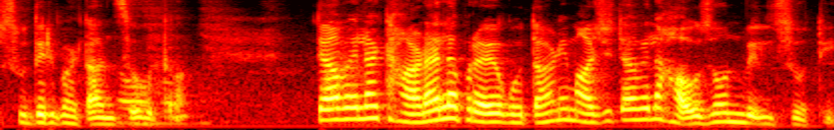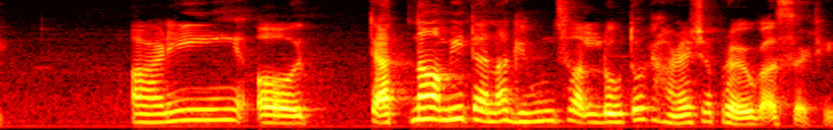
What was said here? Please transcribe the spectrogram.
सुधीर भटांचं हो, होतं हो. त्यावेळेला ठाण्याला प्रयोग होता आणि माझी त्यावेळेला हाऊस ऑन विल्स होती आणि त्यातनं आम्ही त्यांना घेऊन चाललो होतो ठाण्याच्या प्रयोगासाठी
